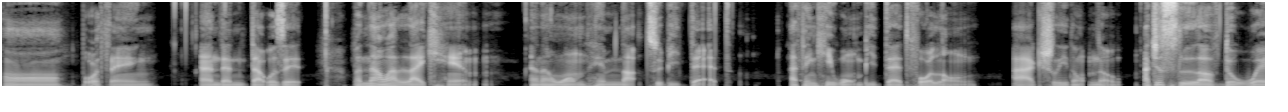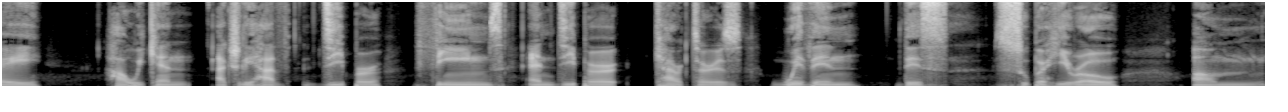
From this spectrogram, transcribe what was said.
oh, poor thing. And then that was it. But now I like him and I want him not to be dead. I think he won't be dead for long. I actually don't know. I just love the way how we can actually have deeper themes and deeper characters within this superhero um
